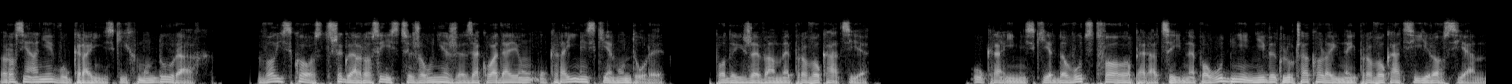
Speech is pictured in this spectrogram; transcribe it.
Rosjanie w ukraińskich mundurach. Wojsko ostrzega rosyjscy żołnierze zakładają ukraińskie mundury. Podejrzewamy prowokacje. Ukraińskie dowództwo operacyjne Południe nie wyklucza kolejnej prowokacji Rosjan.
